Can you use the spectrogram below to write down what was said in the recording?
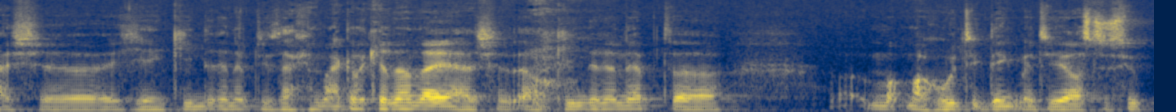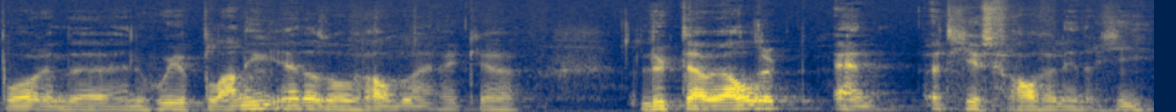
als je geen kinderen hebt, is dat gemakkelijker dan dat je als je al kinderen hebt. Uh, maar, maar, goed, ik denk met de juiste support en, de, en een goede planning, hè, dat is overal belangrijk, uh, lukt dat wel. Lukt. En het geeft vooral veel energie.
